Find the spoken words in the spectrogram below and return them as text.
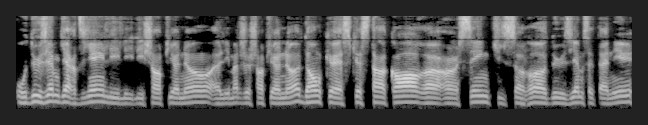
au deuxième gardien les, les, championnats, euh, les matchs de championnat. Donc, est-ce que c'est encore euh, un signe qu'il sera deuxième cette année?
